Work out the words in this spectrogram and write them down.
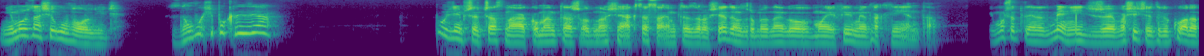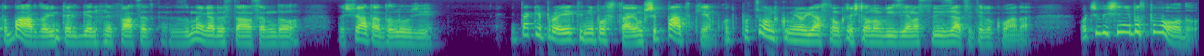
nie można się uwolnić? Znowu hipokryzja? Później przyszedł czas na komentarz odnośnie Accessa MT-07 zrobionego w mojej firmie dla klienta. I muszę tutaj nadmienić, że właściciel tego kłada to bardzo inteligentny facet z mega dystansem do, do świata, do ludzi. I takie projekty nie powstają przypadkiem. Od początku miał jasno określoną wizję na stylizację tego kłada. Oczywiście nie bez powodu.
